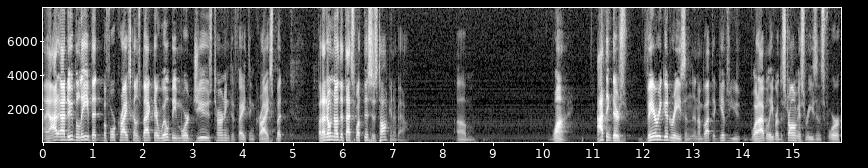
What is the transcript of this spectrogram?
I, I, do believe that before Christ comes back, there will be more Jews turning to faith in Christ, but, but I don't know that that's what this is talking about. Um, why? I think there's very good reason, and I'm about to give you what I believe are the strongest reasons for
